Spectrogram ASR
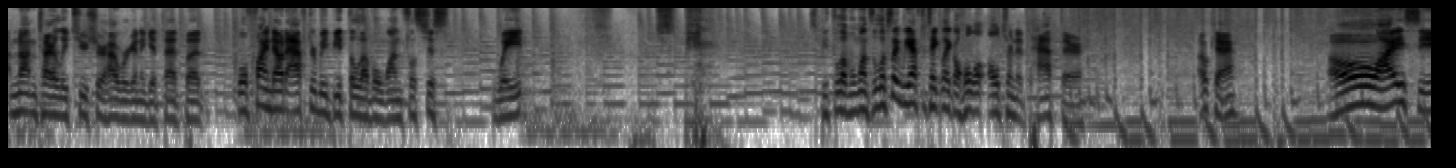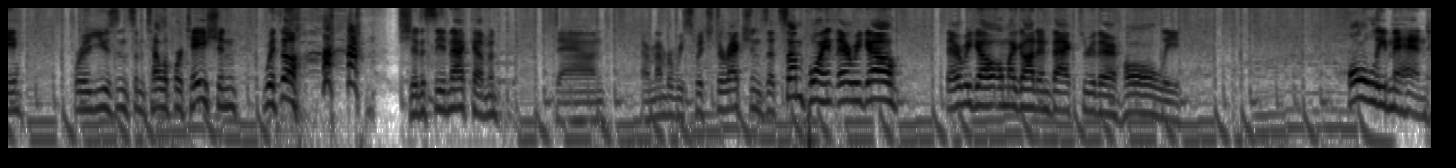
I'm not entirely too sure how we're gonna get that, but we'll find out after we beat the level once. Let's just wait. Beat the level once. It looks like we have to take like a whole alternate path there. Okay. Oh, I see. We're using some teleportation with a... Should have seen that coming. Down. I remember we switched directions at some point. There we go. There we go. Oh my god, and back through there. Holy. Holy man.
